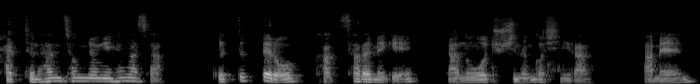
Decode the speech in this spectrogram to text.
같은 한 성령이 행하사 그 뜻대로 각 사람에게 나누어 주시는 것이니라. 아멘.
